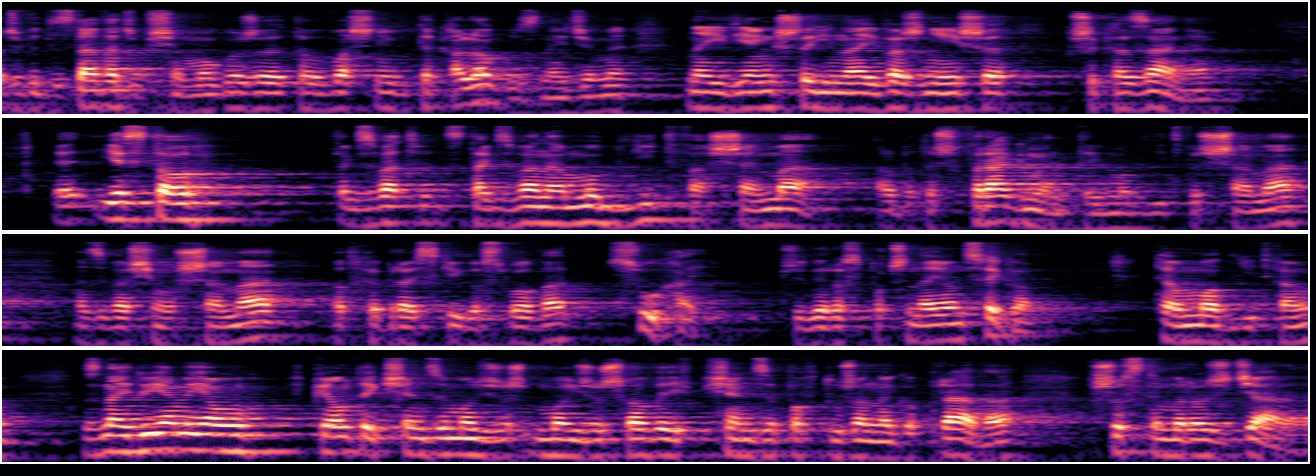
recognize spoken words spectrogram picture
choć zdawać by się mogło, że to właśnie w dekalogu znajdziemy największe i najważniejsze przykazania. Jest to tak zwana, tak zwana modlitwa Shema, albo też fragment tej modlitwy Shema. Nazywa się Shema od hebrajskiego słowa słuchaj, czyli rozpoczynającego tę modlitwę. Znajdujemy ją w piątej księdze Mojżeszowej, w księdze powtórzonego prawa, w szóstym rozdziale.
